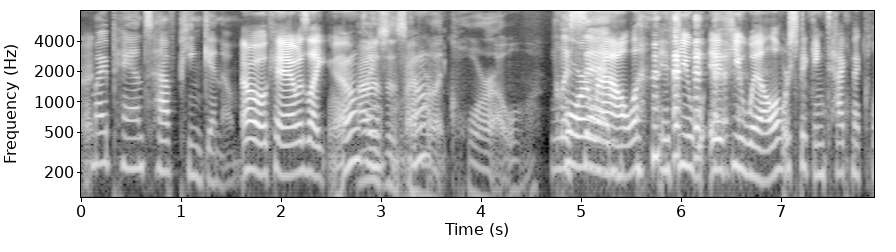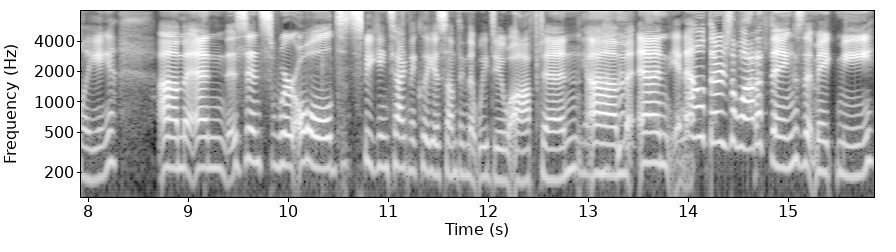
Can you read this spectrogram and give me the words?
I My pants have pink in them. Oh, okay. I was like, I don't I think was just I don't- more like coral. Coral, if you if you will. We're speaking technically. Um, and since we're old, speaking technically is something that we do often. Yeah. Um, and you know, there's a lot of things that make me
